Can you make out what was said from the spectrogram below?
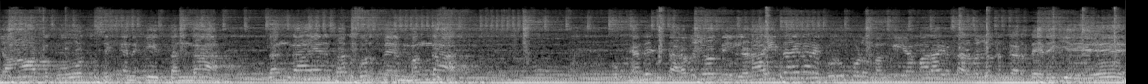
ਜਾਪ ਗੋਤ ਸਿੰਘਨ ਕੀ ਤੰਗਾ ਤੰਗਾ ਇਹਨ ਸਤਿਗੁਰ ਤੇ ਮੰਗਾ। ਉਹ ਕਹਿੰਦੇ ਧਰਮ ਦੀ ਲੜਾਈ ਤਾਂ ਇਹਨਾਂ ਨੇ ਗੁਰੂ ਕੋਲੋਂ ਮੰਗੀ ਆ ਮਹਾਰਾਜ ਧਰਮ ਕਰਦੇ ਰਹੀਏ।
